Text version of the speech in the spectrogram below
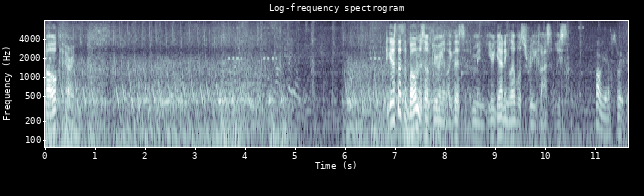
Oh, okay, alright. I guess that's the bonus of doing it like this. I mean, you're getting levels really fast at least. Oh yeah, absolutely.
